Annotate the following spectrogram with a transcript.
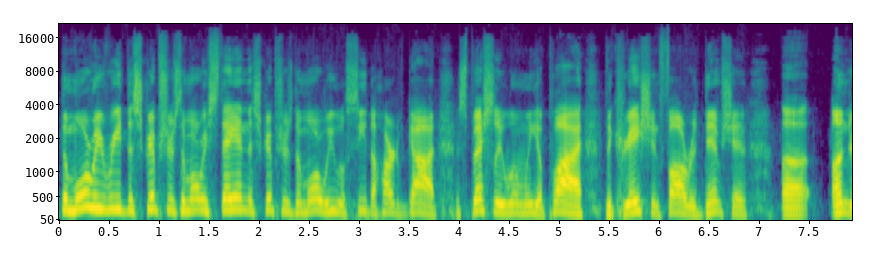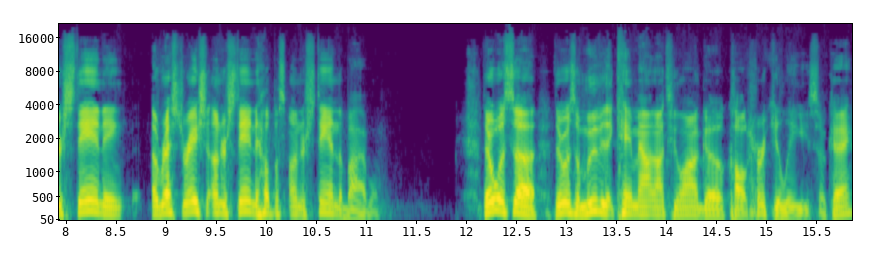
the more we read the scriptures, the more we stay in the scriptures, the more we will see the heart of God, especially when we apply the creation, fall, redemption, uh, understanding, a restoration, understanding to help us understand the Bible. There was a there was a movie that came out not too long ago called Hercules, okay?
